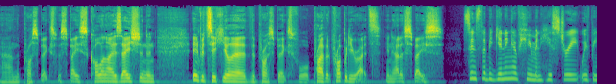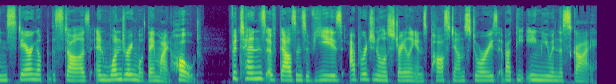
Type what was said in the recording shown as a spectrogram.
and the prospects for space colonization, and in particular, the prospects for private property rights in outer space. Since the beginning of human history, we've been staring up at the stars and wondering what they might hold. For tens of thousands of years, Aboriginal Australians passed down stories about the emu in the sky.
